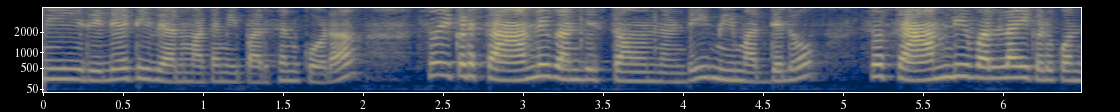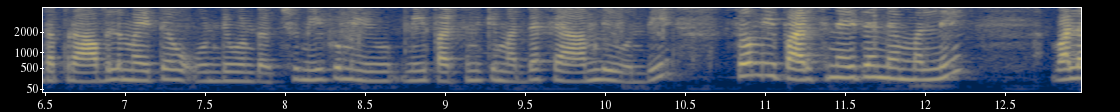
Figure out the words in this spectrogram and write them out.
మీ రిలేటివ్ అనమాట మీ పర్సన్ కూడా. సో ఇక్కడ ఫ్యామిలీ కనిపిస్తూ ఉందండి మీ మధ్యలో. సో ఫ్యామిలీ వల్ల ఇక్కడ కొంత ప్రాబ్లం అయితే ఉండి ఉండొచ్చు. మీకు మీ మీ పర్సన్కి మధ్య ఫ్యామిలీ ఉంది. సో మీ పర్సన్ అయితే మిమ్మల్ని వాళ్ళ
